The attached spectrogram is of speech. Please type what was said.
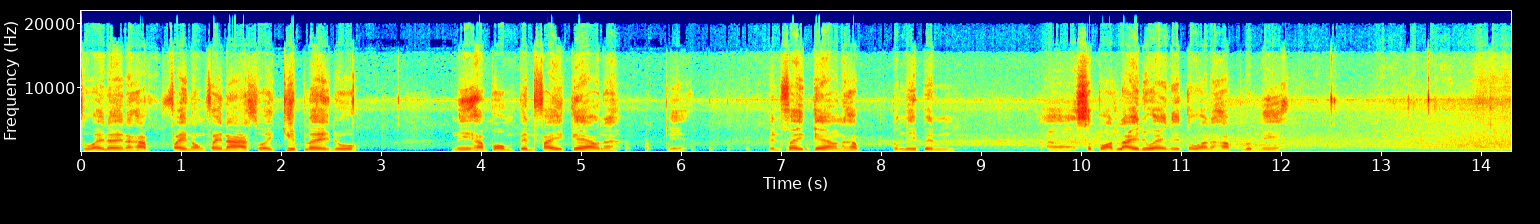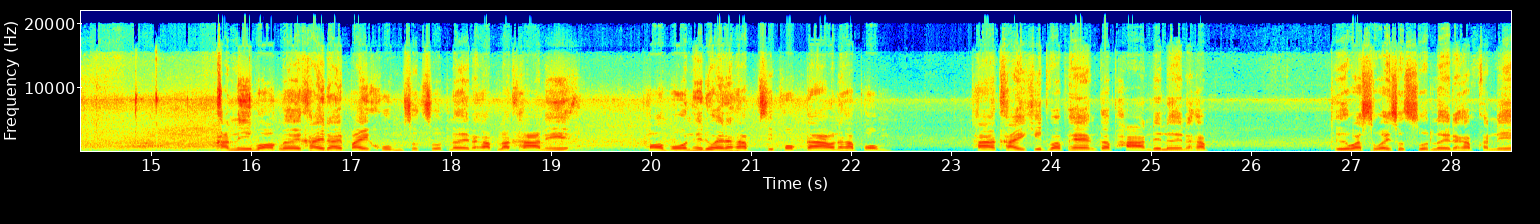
สวยๆเลยนะครับ ไฟนงไฟหน้าสวยกิฟเลยดู นี่ครับผมเป็นไฟแก้วนะ นี่เป็นไฟแก้วนะครับ ตรงนี้เป็นสปอตไลท์ด้วยในตัวนะครับ รุ่นนี้ คันนี้บอกเลยใครได้ไปคุ้มสุดๆเลยนะครับ ราคานี้พร้อมโอนให้ด้วยนะครับ 16.9 นะครับผม ถ้าใครคิดว่าแพงก็ผ่านได้เลยนะครับ ถือว่าสวยสุดๆเลยนะครับคันนี้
